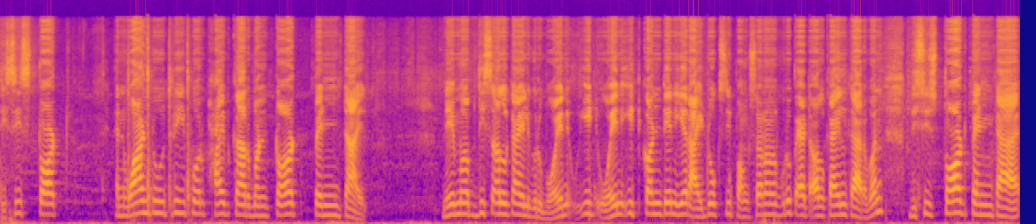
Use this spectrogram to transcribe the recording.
this is tert and 1 2 3 4 5 carbon tert pentyl name of this alkyl group. When it when it contain here hydroxy functional group at alkyl carbon this is tert pentyl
